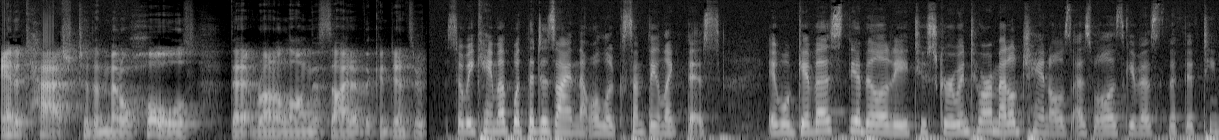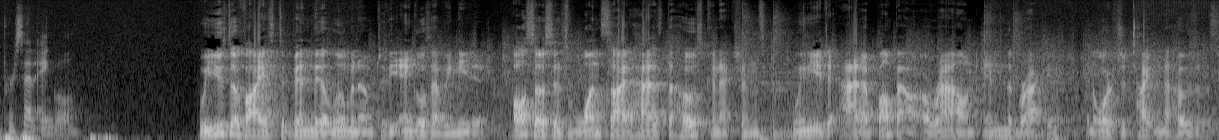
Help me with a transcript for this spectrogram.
and attached to the metal holes that run along the side of the condenser. So we came up with a design that will look something like this. It will give us the ability to screw into our metal channels as well as give us the 15% angle. We used a vise to bend the aluminum to the angles that we needed. Also, since one side has the hose connections, we needed to add a bump out around in the bracket in order to tighten the hoses.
